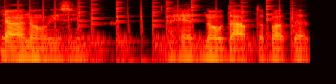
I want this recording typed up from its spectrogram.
Yeah, I know, easy. I had no doubt about that.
